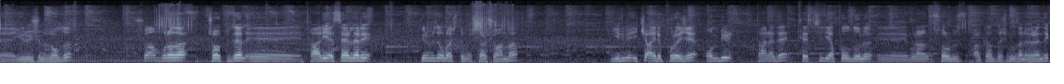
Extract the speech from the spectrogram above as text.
e, yürüyüşümüz oldu. Şu an burada çok güzel e, tarihi eserleri günümüze ulaştırmışlar şu anda. 22 ayrı proje, 11 tane de tescil yapıldığını e, buranın sorumuz arkadaşımızdan öğrendik.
